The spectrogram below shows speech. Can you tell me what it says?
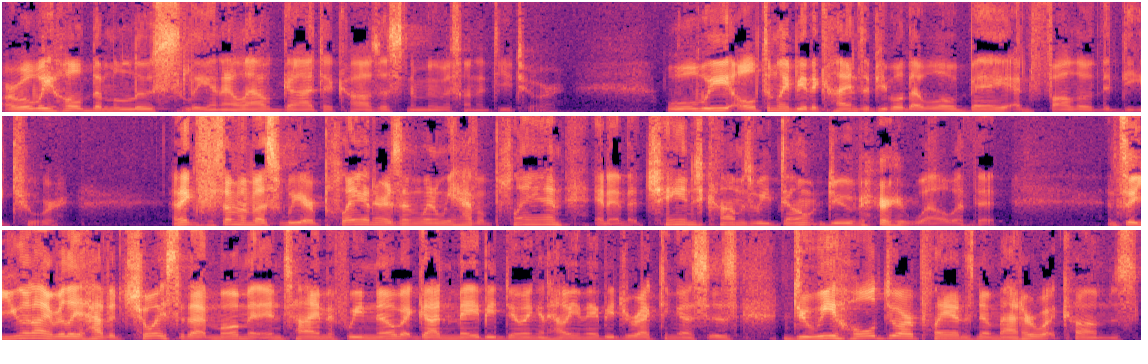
Or will we hold them loosely and allow God to cause us to move us on a detour? Will we ultimately be the kinds of people that will obey and follow the detour? I think for some of us, we are planners, and when we have a plan and a change comes, we don't do very well with it. And so you and I really have a choice at that moment in time if we know what God may be doing and how he may be directing us is do we hold to our plans no matter what comes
